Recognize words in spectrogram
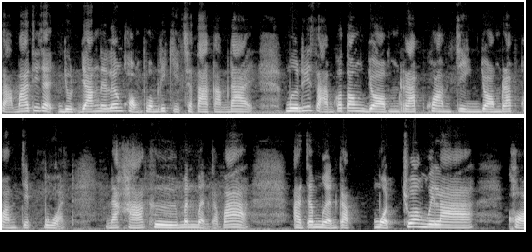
สามารถที่จะหยุดยั้งในเรื่องของพรมลิขิตชะตากรรมได้ มือที่สามก็ต้องยอมรับความจริง ยอมรับความเจ็บปวดนะคะ คือมันเหมือนกับว่าอาจจะเหมือนกับ หมดช่วงเวลาของ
